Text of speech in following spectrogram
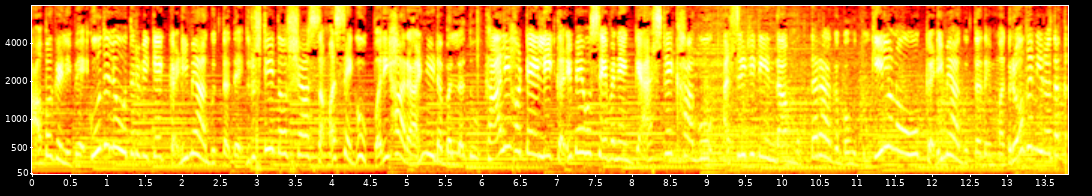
ಲಾಭಗಳಿವೆ. ಕೂದಲು ಉದುರುವಿಕೆ ಕಡಿಮೆ ಆಗುತ್ತದೆ. ದೃಷ್ಟಿದೋಷ ಸಮಸ್ಯೆಗೂ ಪರಿಹಾರ ನೀಡಬಲ್ಲದು. ಖಾಲಿ ಹೊಟ್ಟೆಯಲ್ಲಿ ಕರಿಬೇವು ಸೇವನೆ ಗ್ಯಾಸ್ಟ್ರಿಕ್ ಹಾಗೂ ಅಸಿಡಿಟಿಯಿಂದ ಮುಕ್ತರಾಗಬಹುದು. ಕೀಲು ನೋವು ಕಡಿಮೆ ಆಗುತ್ತದೆ ಮತ್ತು ರೋಗ ನಿರೋಧಕ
